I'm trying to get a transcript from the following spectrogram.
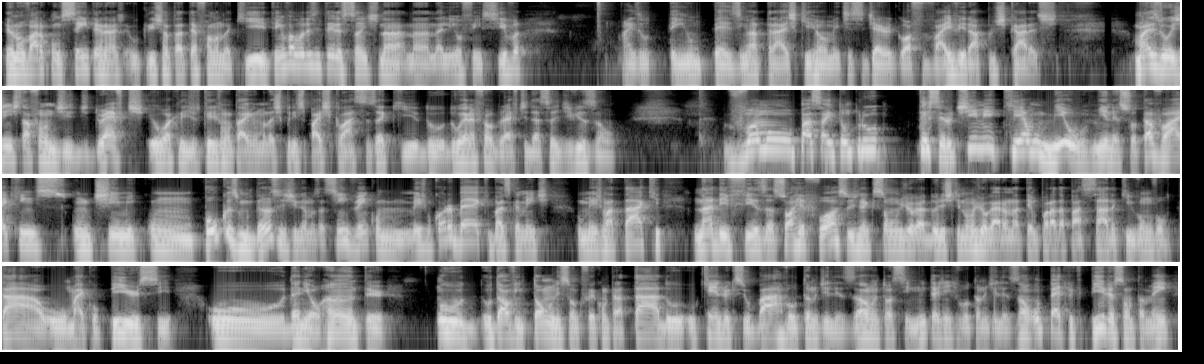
renovaram com o center, né? O Christian tá até falando aqui. Tem valores interessantes na, na, na, linha ofensiva. Mas eu tenho um pezinho atrás que realmente esse Jared Goff vai virar pros caras. Mas hoje a gente tá falando de, de draft. Eu acredito que eles vão estar em uma das principais classes aqui do, do NFL Draft dessa divisão. Vamos passar então pro Terceiro time, que é o meu Minnesota Vikings, um time com poucas mudanças, digamos assim, vem com o mesmo quarterback, basicamente o mesmo ataque. Na defesa, só reforços, né, que são jogadores que não jogaram na temporada passada, que vão voltar, o Michael Pierce, o Daniel Hunter, o, o Dalvin Tomlinson, que foi contratado, o Kendricks e o Barr voltando de lesão, então assim, muita gente voltando de lesão, o Patrick Peterson também,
